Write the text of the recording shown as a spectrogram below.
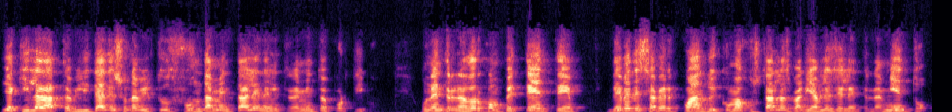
Y aquí la adaptabilidad es una virtud fundamental en el entrenamiento deportivo. Un entrenador competente debe de saber cuándo y cómo ajustar las variables del entrenamiento,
